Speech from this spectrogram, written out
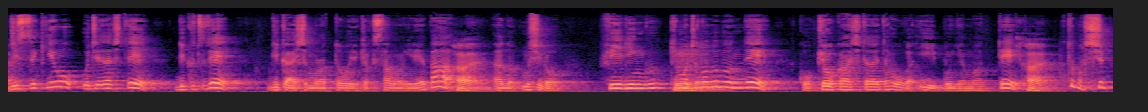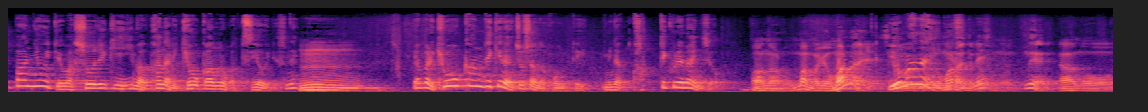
実績を打ち出して理屈で理解してもらった方がいいお客様もいれば、あのむしろフィーリング気持ちの部分でこう共感していただいた方がいい分野もあって、はい、例えば出版においては正直今かなり共感の方が強いですね。やっぱり共感できない著者の本ってみんな買ってくれないんですよ。あなるほど。まあまあ読まない読まない、ね、読まないとかそのねあの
